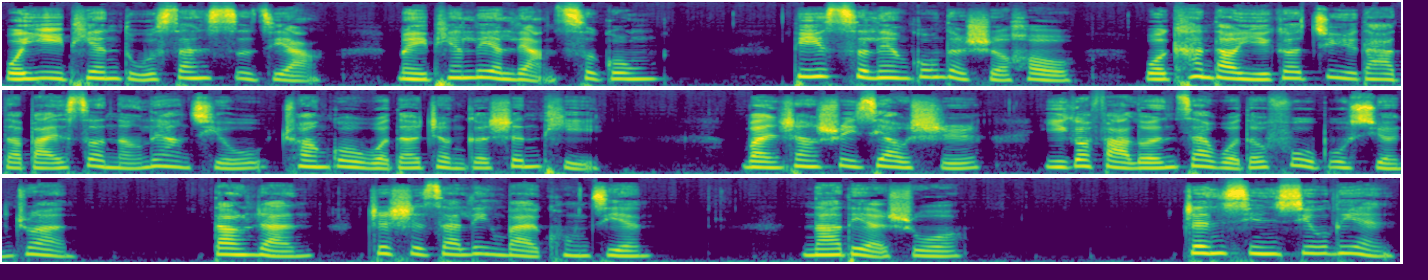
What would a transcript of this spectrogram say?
我一天读三四讲，每天练两次功。第一次练功的时候。我看到一个巨大的白色能量球穿过我的整个身体。晚上睡觉时，一个法轮在我的腹部旋转。当然，这是在另外空间。纳迪尔说：“真心修炼，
